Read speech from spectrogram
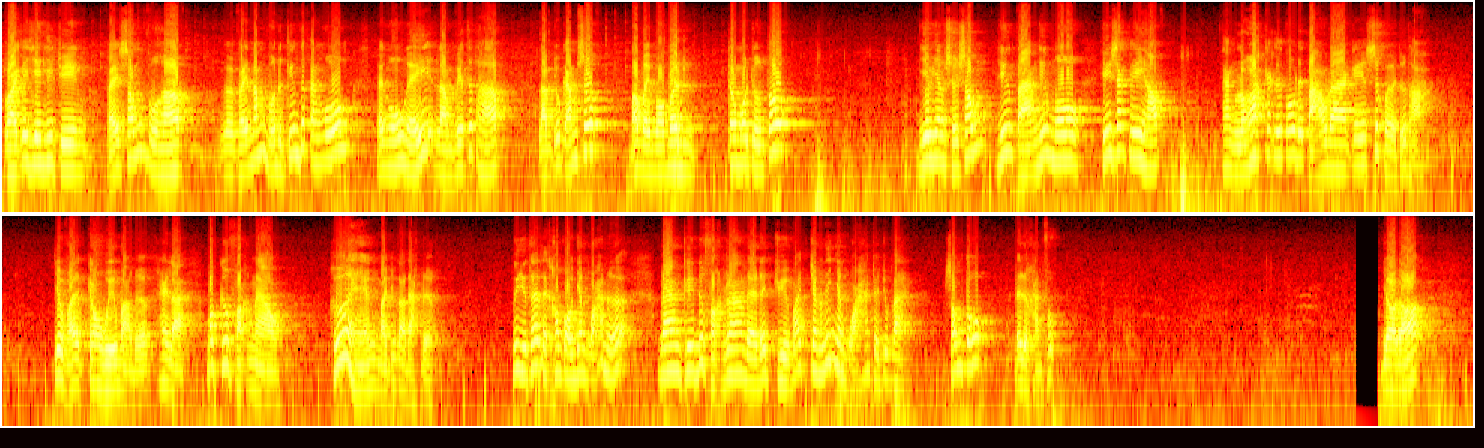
Và cái gen di truyền, phải sống phù hợp, rồi phải nắm vững được kiến thức ăn uống, phải ngủ nghỉ, làm việc thích hợp, làm chủ cảm xúc, bảo vệ bò bình trong môi trường tốt. Gieo nhân sự sống, hiến tạng, hiến mô, hiến sắc cho y học. Hàng loạt các yếu tố để tạo ra cái sức khỏe và tuổi thọ chứ không phải là cầu nguyện mà được, hay là bất cứ phật nào hứa hẹn mà chúng ta đạt được. Nếu như thế thì không còn nhân quả nữa. Đang khi đức phật ra đề để truyền bá chân lý nhân quả cho chúng ta, sống tốt để được hạnh phúc. Do đó,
